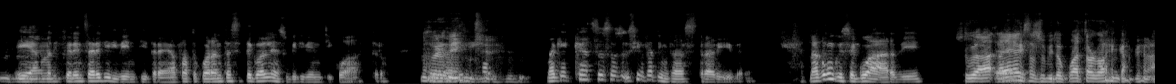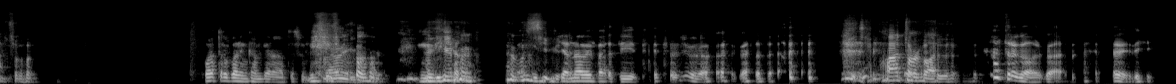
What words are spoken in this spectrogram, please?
Mhm. e ha una differenza reti di 23. Ha fatto 47 gol e ne ha subiti 24. Ma veramente. Ma che cazzo sta Sì, infatti mi fa straridere. Ma comunque se guardi, Scusa, Eh. l'Ajax ha subito 4 gol in campionato. 4 gol in campionato. Veramente? in 19 È in possibile. 19 partite, te lo giuro, guarda. 4 gol. 4 gol, guarda, vedi?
